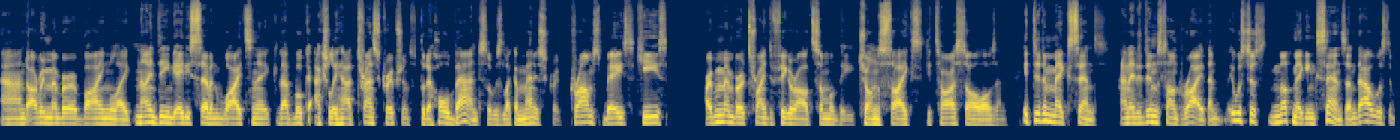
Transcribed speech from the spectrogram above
And I remember buying like 1987 Whitesnake. That book actually had transcriptions to the whole band. So it was like a manuscript drums, bass, keys. I remember trying to figure out some of the John Sykes guitar solos, and it didn't make sense. And it didn't sound right. And it was just not making sense. And that was the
